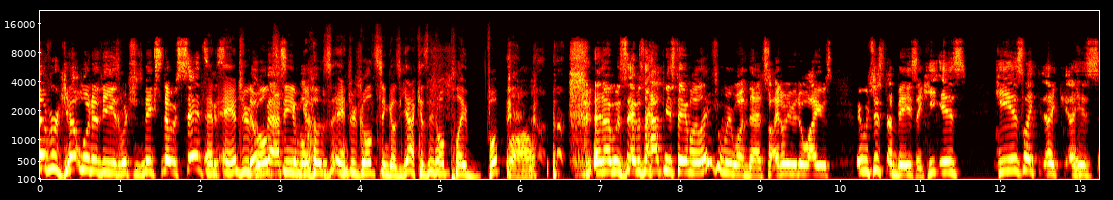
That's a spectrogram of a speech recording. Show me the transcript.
never get one of these," which makes no sense. And Andrew no Goldstein basketball. goes, "Andrew Goldstein goes, yeah, because they don't play football." and I was, it was the happiest day of my life when we won that. So I don't even know why he was. It was just amazing. He is he is like like his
